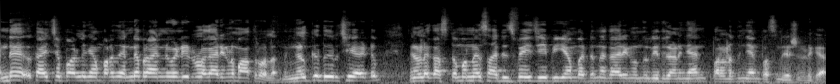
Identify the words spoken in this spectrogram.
എന്റെ കാഴ്ചപ്പാടിൽ ഞാൻ പറഞ്ഞത് എന്റെ ബ്രാൻഡിന് വേണ്ടിയിട്ടുള്ള കാര്യങ്ങൾ മാത്രമല്ല. നിങ്ങൾക്ക് തീർച്ചയായിട്ടും നിങ്ങളുടെ കസ്റ്റമറിനെ സാറ്റിസ്ഫൈ ചെയ്യിപ്പിക്കാൻ പറ്റുന്ന കാര്യങ്ങളൊന്നും രീതിയിലാണ് ഞാൻ പലയിടത്തും ഞാൻ പ്രസന്റേഷൻ എടുക്കുക.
